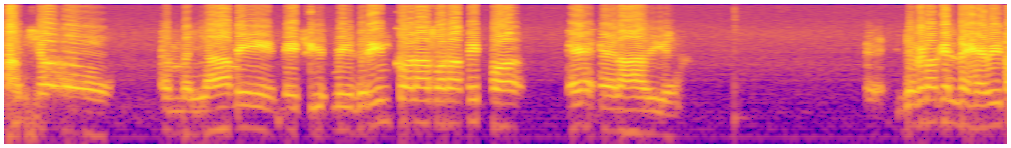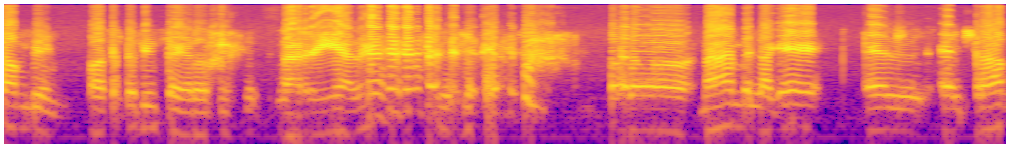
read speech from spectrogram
Hacho, en verdad mi, mi, dream mismo es Eladio. Eh, Yo creo que el de Heavy también, para serte sincero. La real. pero nada, en verdad que el, el trap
